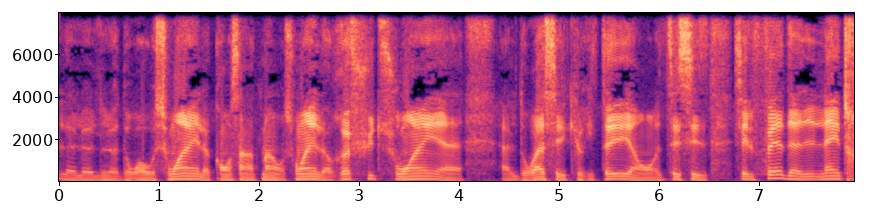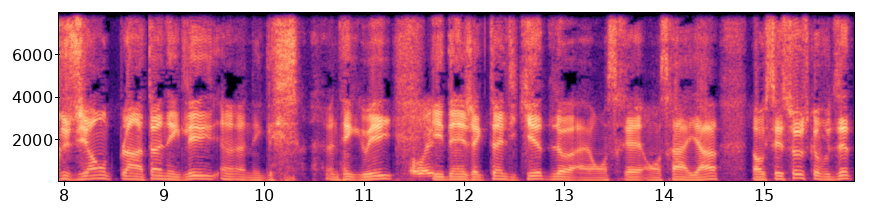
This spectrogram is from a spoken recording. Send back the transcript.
le, le, droit aux soins, le consentement aux soins, le refus de soins, le droit à sécurité, c'est c'est le fait de l'intrusion de planter un église un église une aiguille et d'injecter un liquide là, on serait on serait ailleurs. Donc c'est sûr ce que vous dites,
